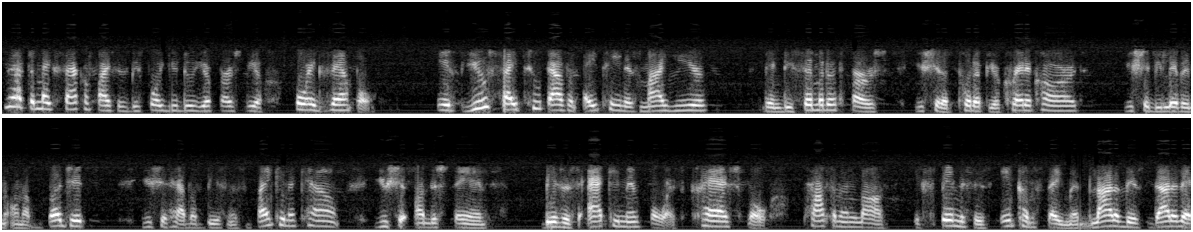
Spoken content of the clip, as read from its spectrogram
you have to make sacrifices before you do your first deal. For example, if you say 2018 is my year, then December the 1st, you should have put up your credit cards. You should be living on a budget. You should have a business banking account. You should understand business acumen for us, cash flow, profit and loss, expenses, income statement, a lot of this, da da da.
